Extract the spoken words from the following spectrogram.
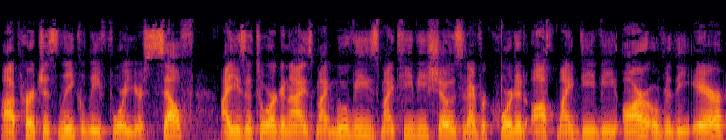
uh, purchased legally for yourself. I use it to organize my movies, my TV shows that I've recorded off my DVR over the air.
